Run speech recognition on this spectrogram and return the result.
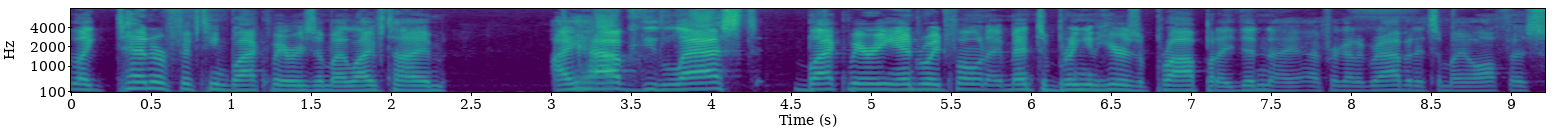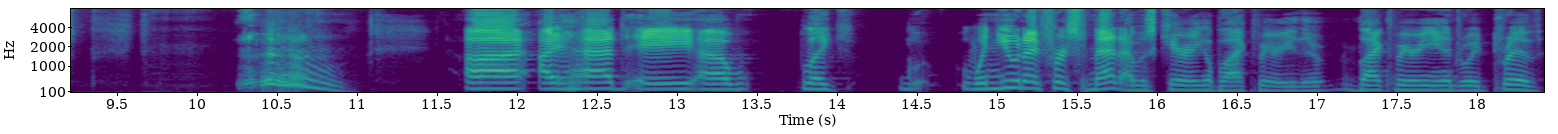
like ten or fifteen Blackberries in my lifetime. I have the last BlackBerry Android phone. I meant to bring it here as a prop, but I didn't. I, I forgot to grab it. It's in my office. uh, I had a uh, like w- when you and I first met. I was carrying a BlackBerry, the BlackBerry Android Priv.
